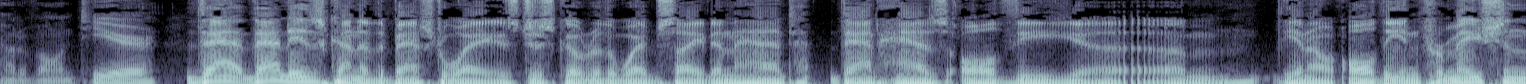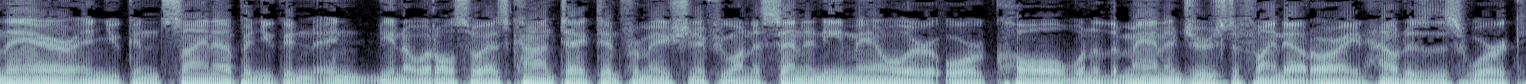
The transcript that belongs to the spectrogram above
how to volunteer, That that is kind of the best way is just go to the website and that that has all the uh, um, you know all the information there and you can sign up and you can and you know it also has contact information if you want to send an email or, or call one of the managers to find out all right how does this work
